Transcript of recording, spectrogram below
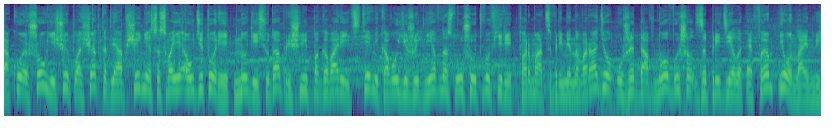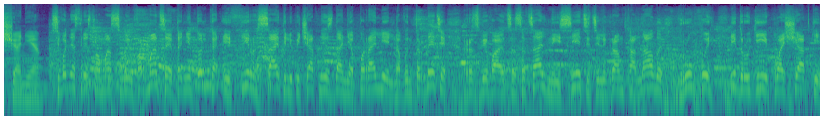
Такое шоу еще и площадка для общения со своей аудиторией. Многие сюда пришли поговорить с теми, кого ежедневно слушают в эфире. Формат современного радио уже давно вышел за пределы FM и онлайн-вещания. Сегодня средства массовой информации – это не только эфир, сайт или печатные издания. Параллельно в интернете развиваются социальные сети, телеграм-каналы, группы и другие площадки.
